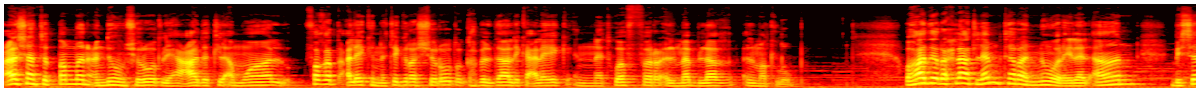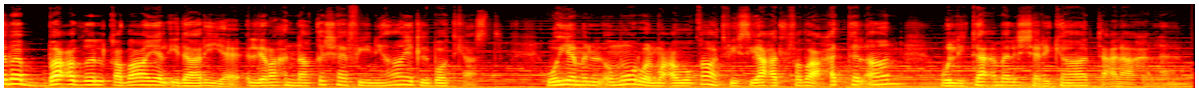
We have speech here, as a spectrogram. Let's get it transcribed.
وعلشان تطمن عندهم شروط لإعادة الأموال فقط عليك أن تقرأ الشروط وقبل ذلك عليك أن توفر المبلغ المطلوب. وهذه الرحلات لم ترى النور إلى الآن بسبب بعض القضايا الإدارية اللي راح نناقشها في نهاية البودكاست وهي من الأمور والمعوقات في سياحة الفضاء حتى الآن واللي تعمل الشركات على حلها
